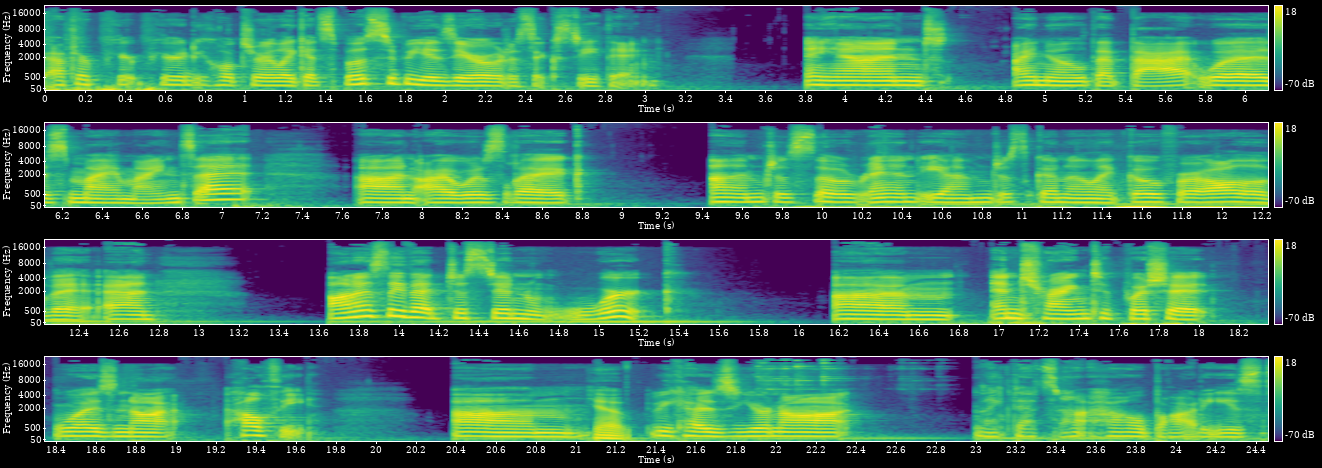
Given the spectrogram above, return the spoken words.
after pu- purity culture, like it's supposed to be a zero to sixty thing, and I know that that was my mindset, and I was like, I'm just so randy, I'm just gonna like go for all of it, and honestly, that just didn't work. Um, and trying to push it was not healthy. Um, Yep. because you're not like that's not how bodies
